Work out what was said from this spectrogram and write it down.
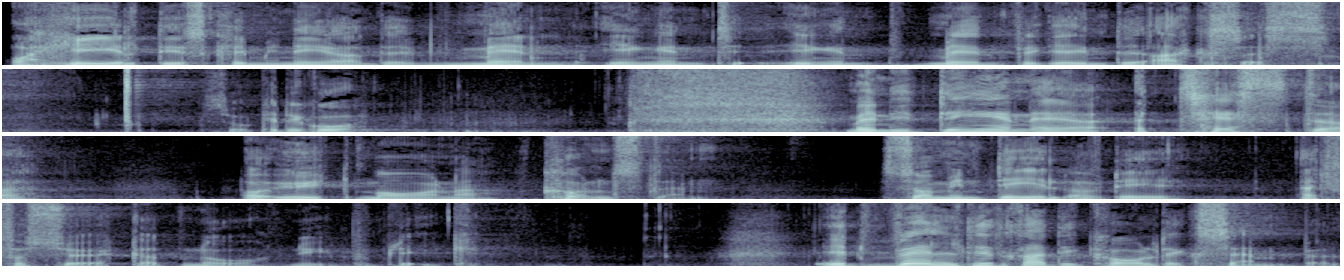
och helt diskriminerande, män. Ingen, ingen, män fick inte access. Så kan det gå. Men idén är att testa och utmana konsten som en del av det att försöka att nå ny publik. Ett väldigt radikalt exempel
